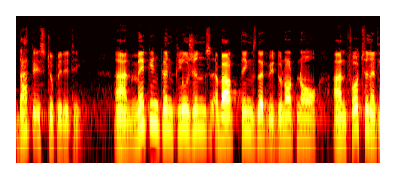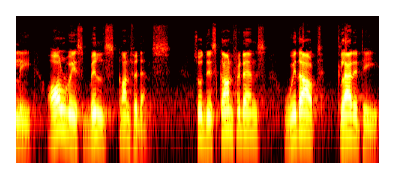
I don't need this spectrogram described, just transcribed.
that is stupidity. And making conclusions about things that we do not know, unfortunately, always builds confidence. So this confidence without clarity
